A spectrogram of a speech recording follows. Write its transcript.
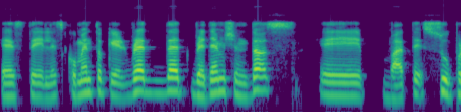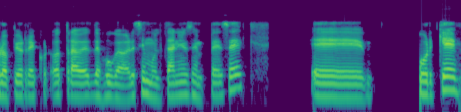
Este, les comento que Red Dead Redemption 2 eh, bate su propio récord otra vez de jugadores simultáneos en PC. Eh, ¿Por qué?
